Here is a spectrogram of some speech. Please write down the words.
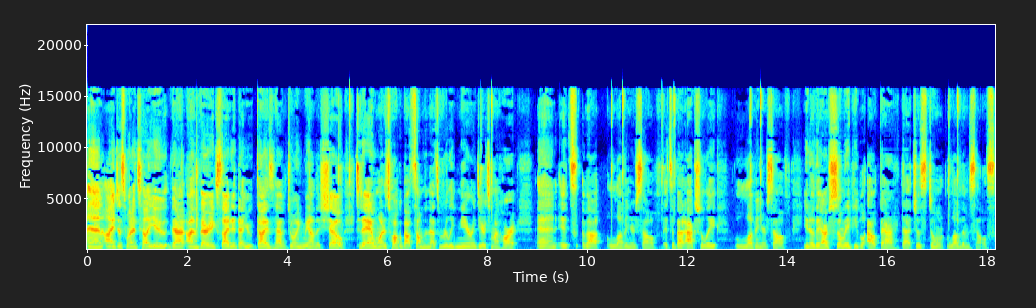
And I just want to tell you that I'm very excited that you guys have joined me on the show. Today, I want to talk about something that's really near and dear to my heart, and it's about loving yourself. It's about actually loving yourself. You know, there are so many people out there that just don't love themselves.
